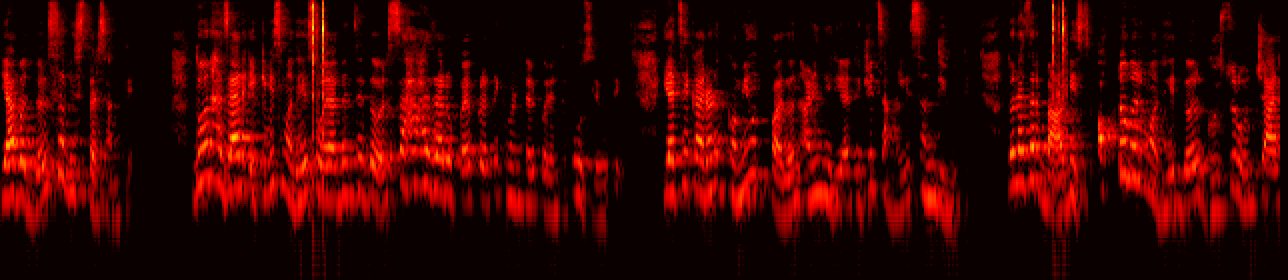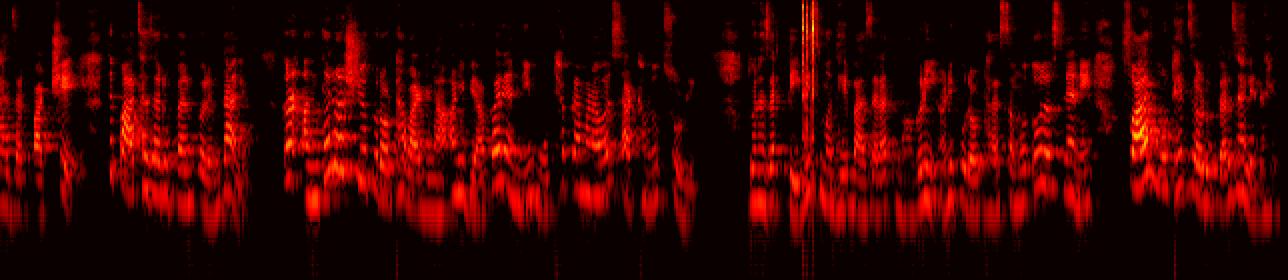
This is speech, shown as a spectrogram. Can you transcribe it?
याबद्दल सविस्तर सांगते. दोन हजार एकवीसमध्ये सोयाबीनचे दर सहा हजार रुपये प्रति क्विंटल पर्यंत पोहोचले होते. याचे कारण कमी उत्पादन आणि निर्यातीची चांगली संधी होती. दोन हजार बावीस ऑक्टोबरमध्ये दर घसरून चार हजार पाचशे ते पाच हजार रुपयांपर्यंत आले. कारण आंतरराष्ट्रीय पुरवठा वाढला आणि व्यापाऱ्यांनी मोठ्या प्रमाणावर साठवणूक सोडली. दोन हजार तेवीसमध्ये बाजारात मागणी आणि पुरवठा समतोल असल्याने फार मोठे चढउतार झाले नाहीत.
